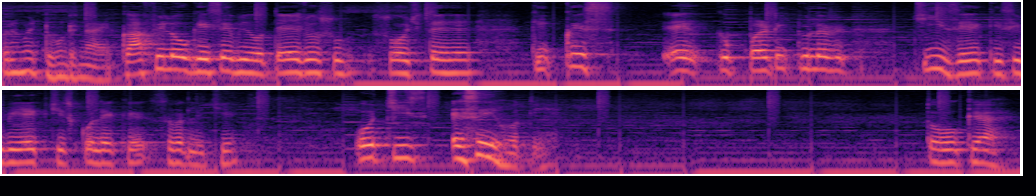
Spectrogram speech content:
पर हमें ढूंढना है। काफ़ी लोग ऐसे भी होते हैं जो सोचते हैं कि किस एक पर्टिकुलर चीज़ है किसी भी एक चीज़ को लेके समझ लीजिए। वो चीज़ ऐसे ही होती है। तो वो क्या है?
